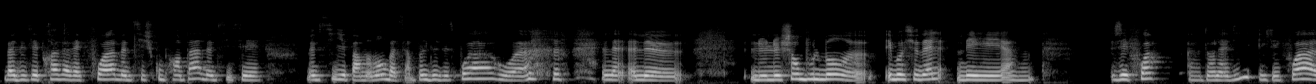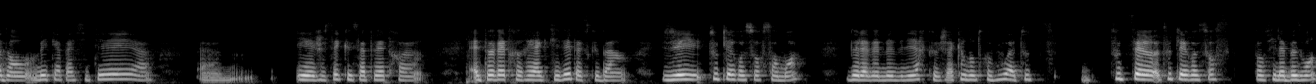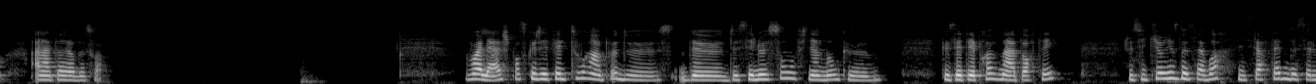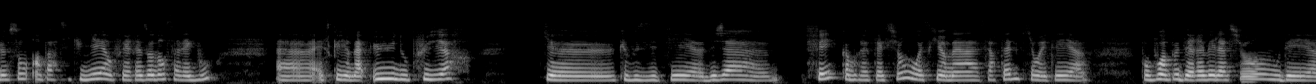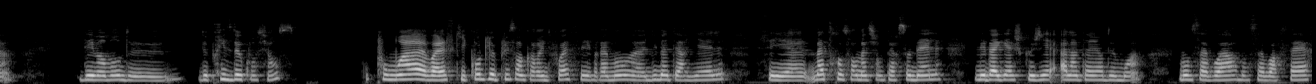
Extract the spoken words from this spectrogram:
bah, des épreuves avec foi, même si je comprends pas, même si c'est, même si par moments bah, c'est un peu le désespoir ou euh, le, le, chamboulement euh, émotionnel, mais euh, j'ai foi dans la vie et j'ai foi dans mes capacités et je sais que ça peut être, elles peuvent être réactivées parce que ben j'ai toutes les ressources en moi, de la même manière que chacun d'entre vous a toutes, toutes, toutes les ressources dont il a besoin à l'intérieur de soi. Voilà, je pense que j'ai fait le tour un peu de, de, ces leçons finalement que, que cette épreuve m'a apportées. Je suis curieuse de savoir si certaines de ces leçons en particulier ont fait résonance avec vous. Euh, est-ce qu'il y en a une ou plusieurs que, que vous étiez euh, déjà euh, fait comme réflexion ou est-ce qu'il y en a certaines qui ont été pour vous un peu des révélations ou des, des moments de, de prise de conscience? Pour moi, voilà, ce qui compte le plus, encore une fois, c'est vraiment l'immatériel, c'est euh, ma transformation personnelle, les bagages que j'ai à l'intérieur de moi, mon savoir, mon savoir-faire,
